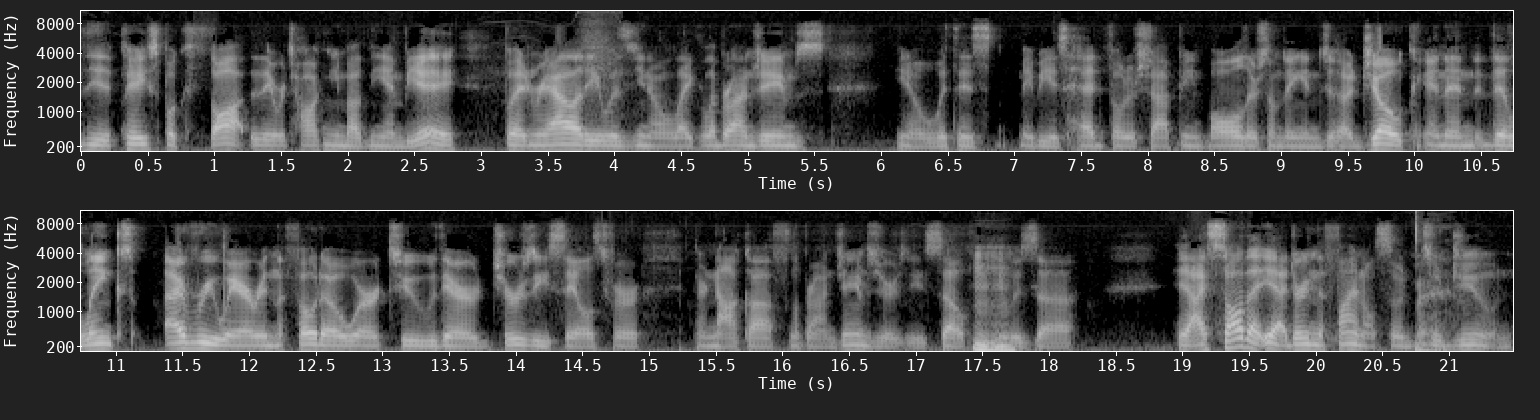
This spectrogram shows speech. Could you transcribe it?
the Facebook thought that they were talking about the NBA, but in reality it was you know like LeBron James, you know with his maybe his head Photoshop being bald or something, and just a joke, and then the links everywhere in the photo were to their jersey sales for their knockoff LeBron James jerseys. So mm-hmm. it was. uh yeah, I saw that. Yeah, during the finals, so right. so June.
